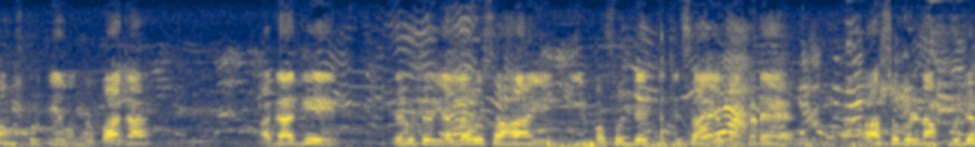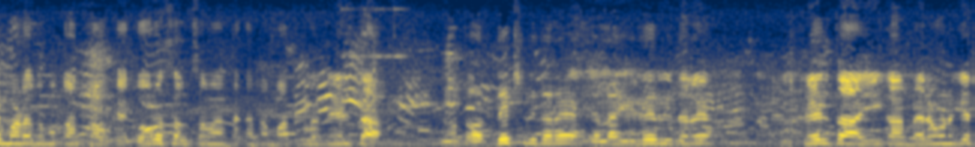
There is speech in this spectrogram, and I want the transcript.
ಸಂಸ್ಕೃತಿಯ ಒಂದು ಭಾಗ. ಹಾಗಾಗಿ ದಯವಿಟ್ಟು ಎಲ್ಲರೂ ಸಹ ಈ- ಬಸವ ಜಯಂತಿ ದಿವಸ ಎಲ್ಲ ಕಡೆ ರಾಸುಗಳನ್ನ ಪೂಜೆ ಮಾಡೋದ್ರ ಮುಖಾಂತರ ಅವಕ್ಕೆ ಗೌರವ ಸಲ್ಲಿಸೋಣ ಅಂತಕ್ಕಂಥ ಮಾತುಗಳನ್ನು ಹೇಳ್ತಾ ಇವತ್ತು ಅಧ್ಯಕ್ಷರಿದ್ದಾರೆ, ಎಲ್ಲ ಹಿರಿಯರಿದ್ದಾರೆ. ಇಷ್ಟು ಹೇಳ್ತಾ ಈಗ ಮೆರವಣಿಗೆ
